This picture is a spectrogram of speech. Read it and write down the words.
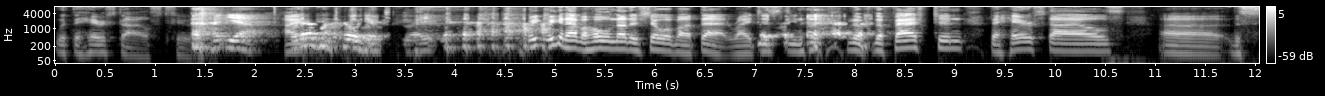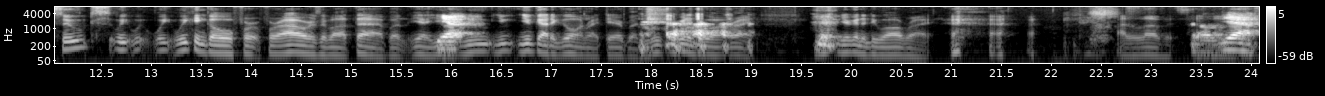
with the hairstyles too. yeah, I- well, that's my show here, too, right? we, we can have a whole nother show about that, right? Just you know, the the fashion, the hairstyles, uh, the suits. We, we, we can go for, for hours about that. But yeah, you Yeah. you, you, you got it going right there, but you, you're gonna do all right. You're, you're gonna do all right. I love it. I So love it. yeah,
